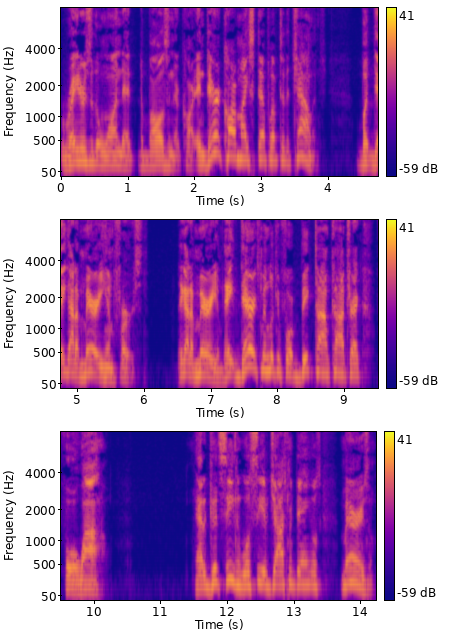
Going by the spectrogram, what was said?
Raiders are the one that the ball's in their cart. And Derek Carr might step up to the challenge, but they got to marry him first. They got to marry him. They, Derek's been looking for a big time contract for a while had a good season. We'll see if Josh McDaniels marries him.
